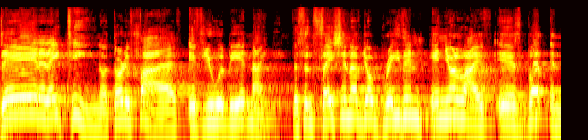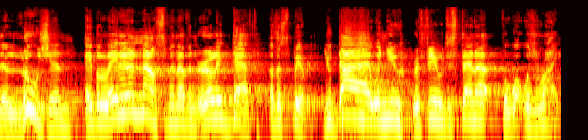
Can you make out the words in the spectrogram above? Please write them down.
dead at 18 or 35 if you would be at 90. The sensation of your breathing in your life is but an illusion, a belated announcement of an early death of the spirit. You died when you refused to stand up for what was right.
